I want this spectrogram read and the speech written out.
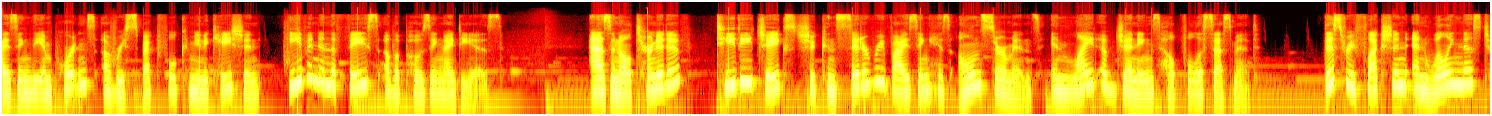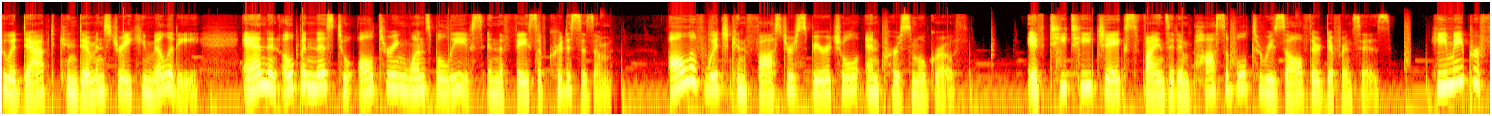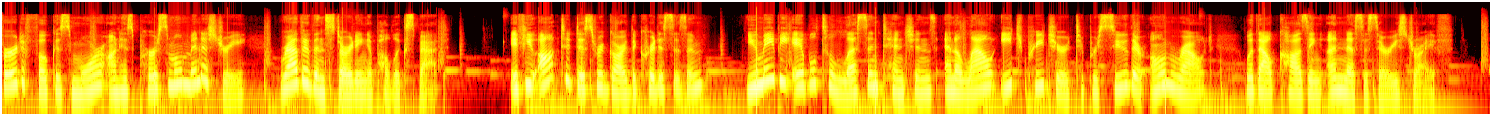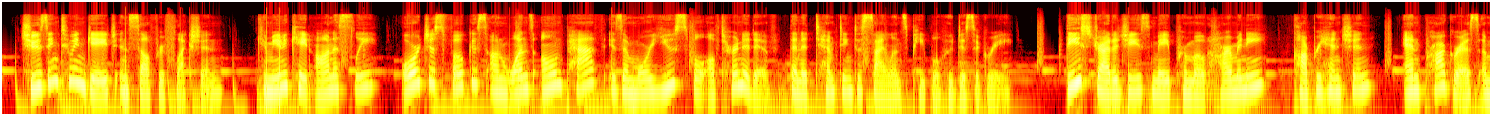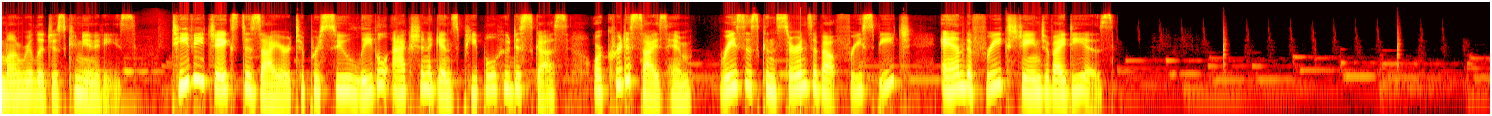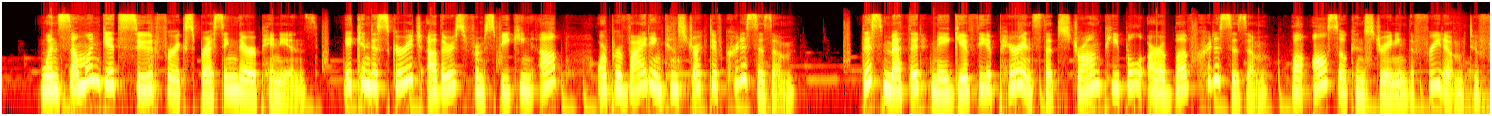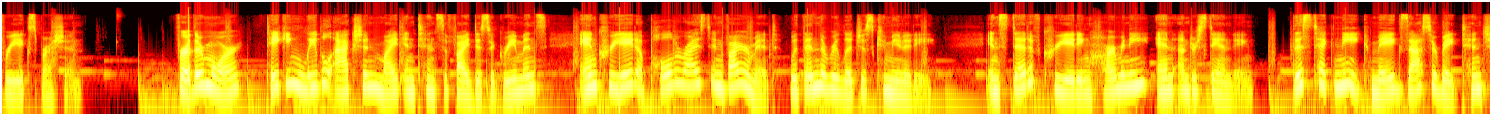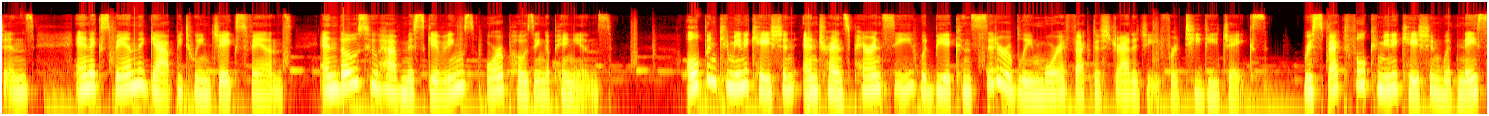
emphasizing the importance of respectful communication even in the face of opposing ideas. As an alternative, T.D. Jakes should consider revising his own sermons in light of Jennings' helpful assessment. This reflection and willingness to adapt can demonstrate humility and an openness to altering one's beliefs in the face of criticism, all of which can foster spiritual and personal growth. If T.D. Jakes finds it impossible to resolve their differences, he may prefer to focus more on his personal ministry rather than starting a public spat. If you opt to disregard the criticism, you may be able to lessen tensions and allow each preacher to pursue their own route without causing unnecessary strife. Choosing to engage in self reflection, communicate honestly, or just focus on one's own path is a more useful alternative than attempting to silence people who disagree. These strategies may promote harmony, comprehension, and progress among religious communities. T.D. Jakes' desire to pursue legal action against people who discuss or criticize him raises concerns about free speech and the free exchange of ideas. When someone gets sued for expressing their opinions, it can discourage others from speaking up or providing constructive criticism. This method may give the appearance that strong people are above criticism while also constraining the freedom to free expression. Furthermore, taking legal action might intensify disagreements and create a polarized environment within the religious community. Instead of creating harmony and understanding, this technique may exacerbate tensions and expand the gap between Jakes fans and those who have misgivings or opposing opinions. Open communication and transparency would be a considerably more effective strategy for TD Jakes. Respectful communication with naysayers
